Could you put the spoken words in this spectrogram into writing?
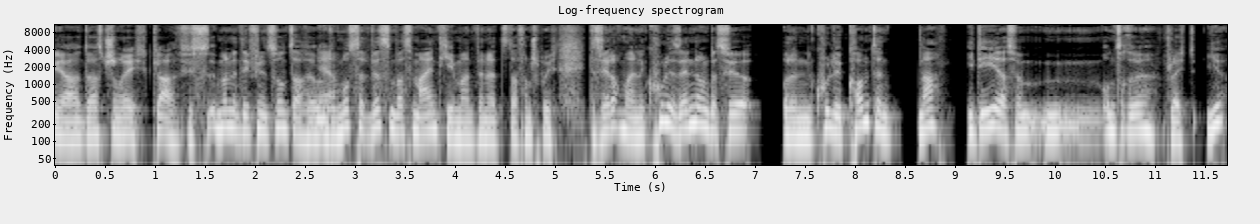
ja, du hast schon recht. Klar, es ist immer eine Definitionssache. Und ja. du musst halt wissen, was meint jemand, wenn er jetzt davon spricht. Das wäre doch mal eine coole Sendung, dass wir, oder eine coole Content, na, Idee, dass wir unsere, vielleicht ihr,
